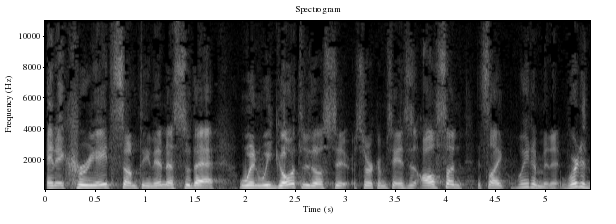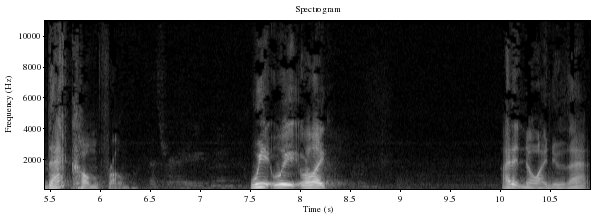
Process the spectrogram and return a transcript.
And it creates something in us so that when we go through those circumstances, all of a sudden it's like, wait a minute, where did that come from? We, we, we're like, I didn't know I knew that.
